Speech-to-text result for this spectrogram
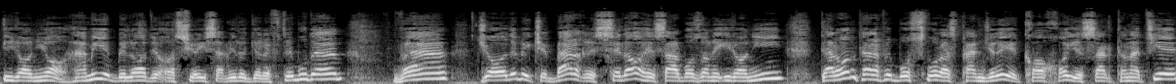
ایرانیا همه بلاد آسیایی صغیر رو گرفته بودند و جالبه که برق سلاح سربازان ایرانی در آن طرف بسفور از پنجره کاخهای سلطنتی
